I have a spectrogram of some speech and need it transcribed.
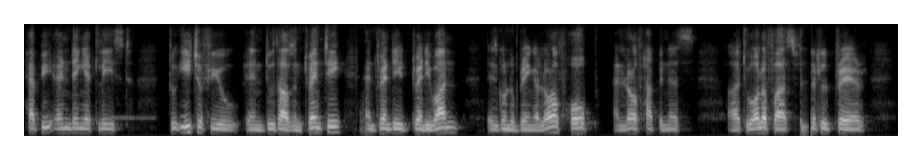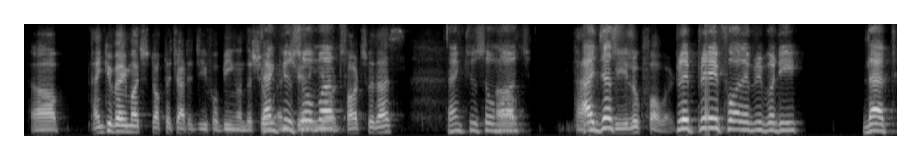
happy ending at least to each of you in 2020 and 2021 is going to bring a lot of hope and a lot of happiness uh, to all of us. With little prayer. Uh, thank you very much dr chatterjee for being on the show thank and you sharing so much. your thoughts with us. Thank you so uh, much. Thanks. I just we look forward pray, pray for everybody that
